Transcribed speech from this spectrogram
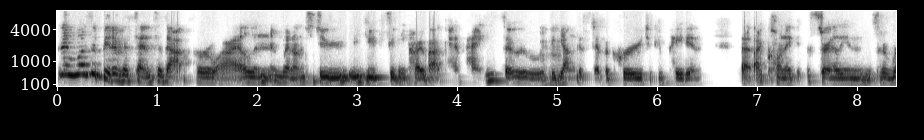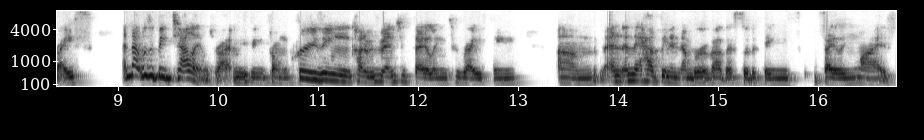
there was a bit of a sense of that for a while and, went on to do a Youth Sydney Hobart campaign. So we were mm-hmm. the youngest ever crew to compete in that iconic Australian sort of race. And that was a big challenge, right? Moving from cruising, kind of adventure sailing to racing. Um, and, and there have been a number of other sort of things sailing wise,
